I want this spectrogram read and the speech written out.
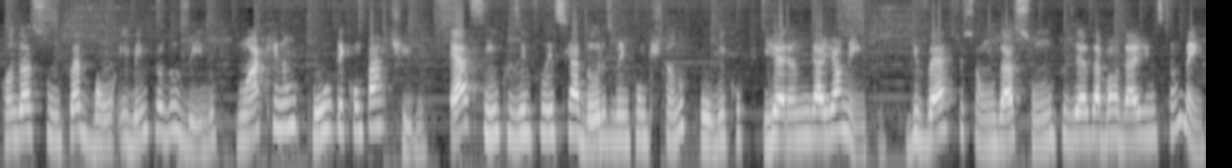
Quando o assunto é bom e bem produzido, não há quem não curta e compartilhe. É assim que os influenciadores vêm conquistando o público e gerando engajamento. Diversos são os assuntos e as abordagens também.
